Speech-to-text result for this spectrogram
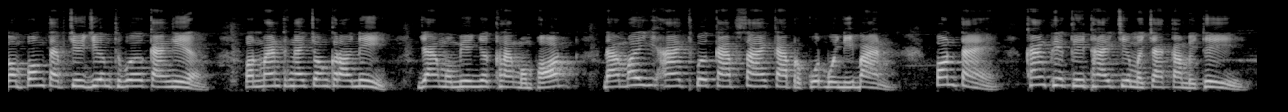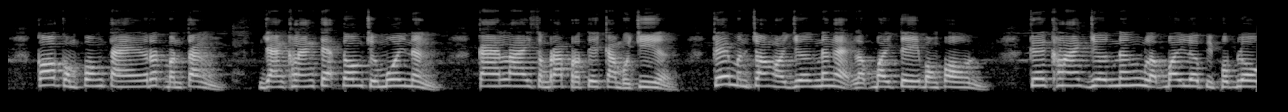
កំពុងតែព្យាយាមធ្វើការងារប៉ុន្មានថ្ងៃចុងក្រោយនេះយ៉ាងមមាញឹកខ្លាំងបំផុតដើម្បីអាចធ្វើការផ្សាយការប្រកួតមួយនេះបានប៉ុន្តែខាងភៀកគីថៃជាម្ចាស់កម្មវិធីក៏កំពុងតែរឹតបន្តឹងយ៉ាងខ្លាំងតាក់ទងជាមួយនឹងការ live សម្រាប់ប្រទេសកម្ពុជា គេមិនចង់ឲ្យយើងនឹងល្បីទេបងប្អូន គេខ្លាចយើងនឹងល្បីលើពិភពលោក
